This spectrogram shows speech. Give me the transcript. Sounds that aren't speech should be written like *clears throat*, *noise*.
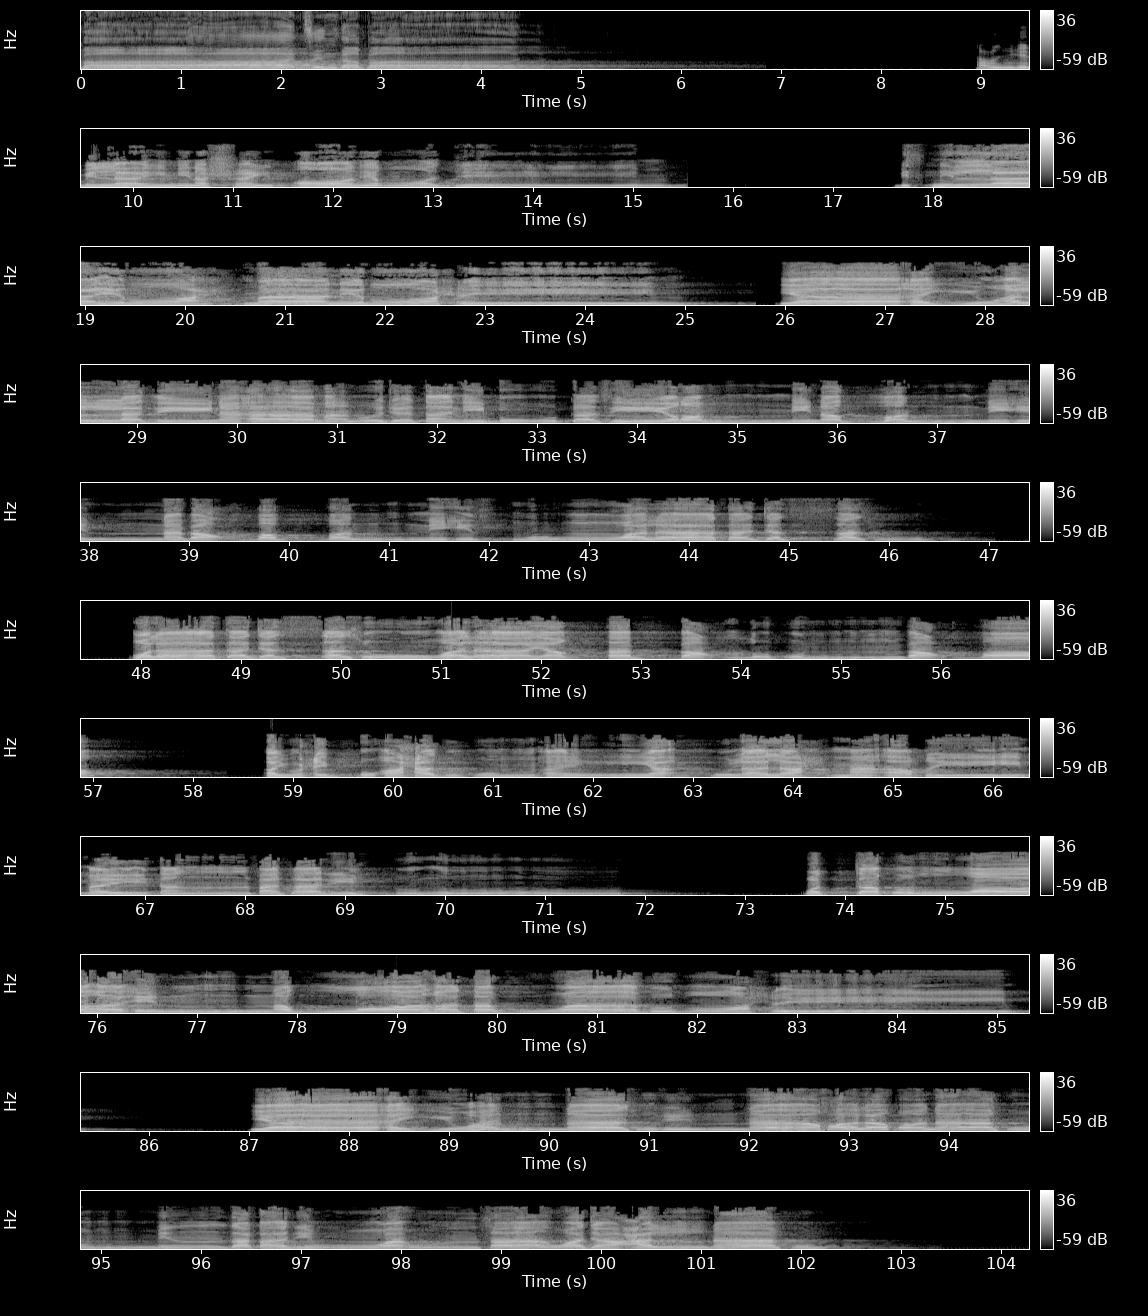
باد زندہ باد اعوذ باللہ من الشیطان الرجیم بسم اللہ الرحمن الرحیم يا أيها الذين آمنوا اجتنبوا كثيرا من الظن، إن بعض الظن إثم ولا تجسسوا ولا تجسسوا ولا يغتب بعضكم بعضا أيحب أحدكم أن يأكل لحم أخيه ميتا فكرهتموه واتقوا الله إن الله تواب رحيم يا أيها الناس إنا خلقناكم من ذكر وأنثى وجعلناكم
